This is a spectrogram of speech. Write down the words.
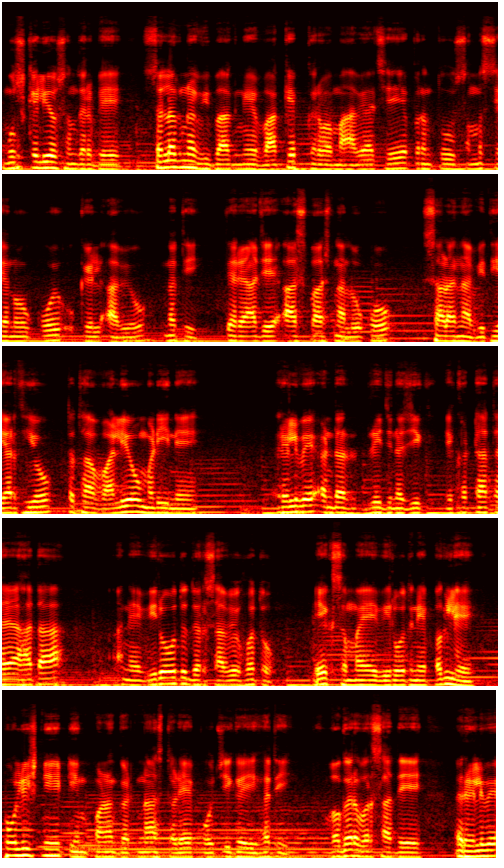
મુશ્કેલીઓ સંદર્ભે સંલગ્ન વિભાગને વાકેફ કરવામાં આવ્યા છે, પરંતુ સમસ્યાનો કોઈ ઉકેલ આવ્યો નથી. ત્યારે આજે આસપાસના લોકો, શાળાના વિદ્યાર્થીઓ તથા વાલીઓ મળીને રેલવે અંડર બ્રિજ નજીક એકઠા થયા હતા અને વિરોધ દર્શાવ્યો હતો. એક સમયે વિરોધને પગલે પોલીસની ટીમ પણ ઘટના સ્થળે પહોંચી ગઈ હતી. વગર વરસાદે રેલવે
